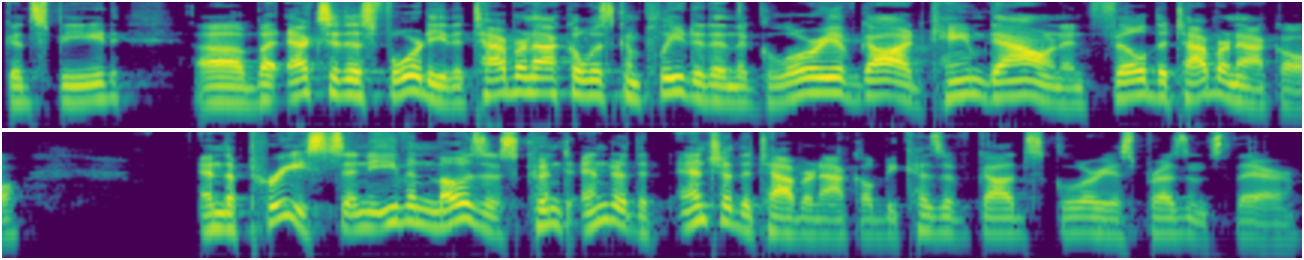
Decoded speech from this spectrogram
good speed. Uh, but Exodus 40, the tabernacle was completed, and the glory of God came down and filled the tabernacle. And the priests and even Moses couldn't enter the, enter the tabernacle because of God's glorious presence there.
